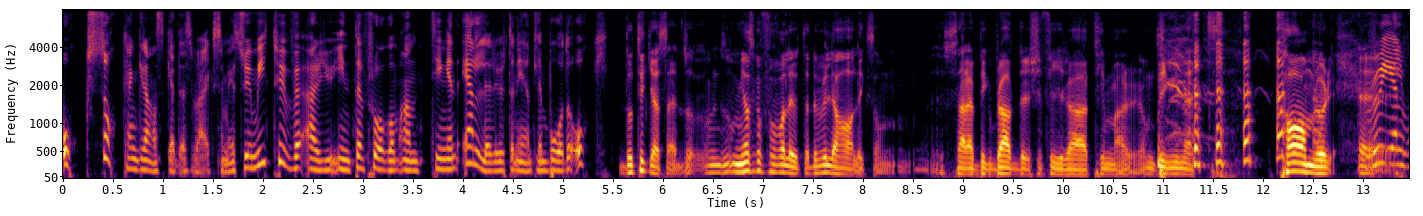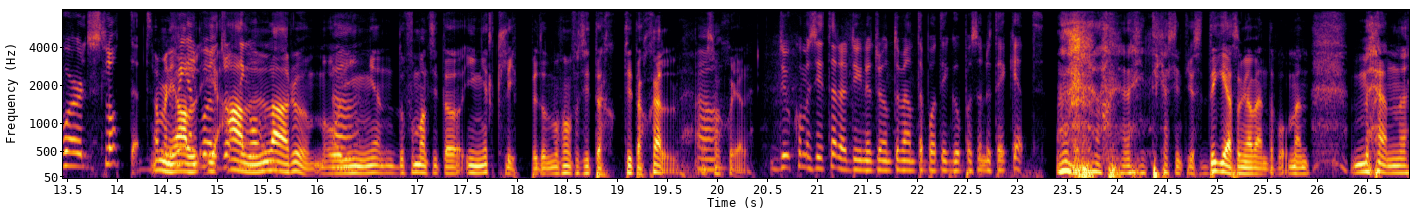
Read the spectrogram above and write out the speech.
också kan granska dess verksamhet. Så i mitt huvud är det ju inte en fråga om antingen eller utan egentligen både och. Då tycker jag så här, då- om jag ska få valuta då vill jag ha liksom så här Big Brother 24 timmar om dygnet. kameror. eh, Real World-slottet. Ja, men i, all, World I alla rum och Ja. ingen, då får man sitta, inget klipp utan man får sitta, titta själv vad Ja. som sker. Du kommer sitta där dygnet runt och vänta på att det går upp oss under täcket. inte, kanske inte just det som jag väntar på men, men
